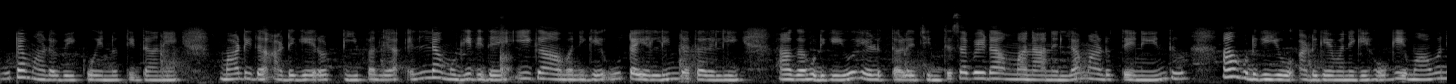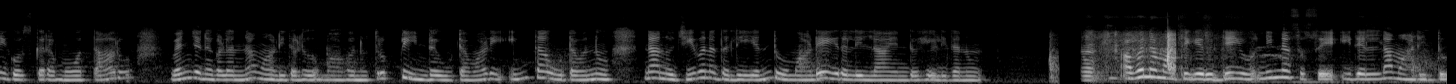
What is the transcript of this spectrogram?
ಊಟ ಮಾಡಬೇಕು ಎನ್ನುತ್ತಿದ್ದಾನೆ. ಮಾಡಿದ ಅಡುಗೆ, ರೊಟ್ಟಿ, ಪಲ್ಯ ಎಲ್ಲ ಮುಗಿದಿದೆ, ಈಗ ಅವನಿಗೆ ಊಟ ಎಲ್ಲಿಂದ ತರಲಿ? ಆಗ ಹುಡುಗಿಯು ಹೇಳುತ್ತಾಳೆ, ಚಿಂತಿಸಬೇಡ ಅಮ್ಮ, ನಾನೆಲ್ಲ ಮಾಡುತ್ತೇನೆ ಎಂದು. ಆ ಹುಡುಗಿಯು ಅಡುಗೆ ಮನೆಗೆ ಹೋಗಿ ಮಾವನಿಗೋಸ್ಕರ ಮೂವತ್ತಾರು ವ್ಯಂಜನಗಳನ್ನು ಮಾಡಿದಳು. ಮಾವನು ತೃಪ್ತಿಯಿಂದ ಊಟ ಮಾಡಿ, ಇಂಥ ಊಟವನ್ನು ನಾನು ಜೀವನದಲ್ಲಿ ಎಂದೂ ಮಾಡೇ ಇರಲಿಲ್ಲ ಎಂದು ಹೇಳಿದನು ಅವನ ಮಾತಿಗೆ ವೃದ್ಧೆಯು ನಿನ್ನ ಸೊಸೆ ಇದೆಲ್ಲ ಮಾಡಿದ್ದು?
